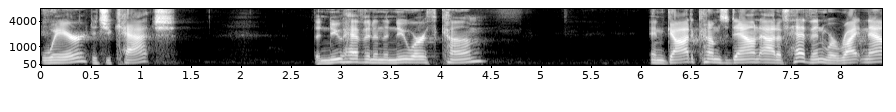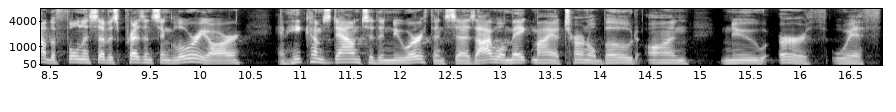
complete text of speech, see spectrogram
Where did you catch? The new heaven and the new earth come, and God comes down out of heaven, where right now the fullness of his presence and glory are, and he comes down to the new earth and says, I will make my eternal abode on new earth with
